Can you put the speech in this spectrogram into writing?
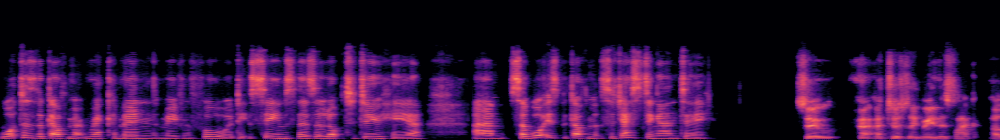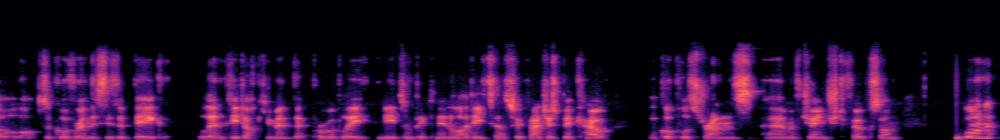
what does the government recommend moving forward? It seems there's a lot to do here. Um, so, what is the government suggesting, Andy? So, I, I totally agree. There's like a lot to cover, and this is a big, lengthy document that probably needs unpicking in a lot of detail. So, if I just pick out a couple of strands um, of change to focus on, one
